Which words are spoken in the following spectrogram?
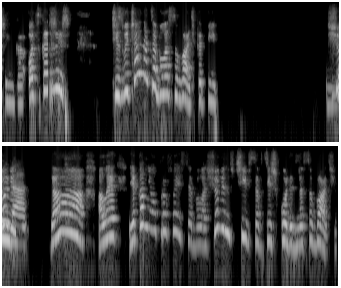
Машенька, от скажи ж, чи звичайна це була собачка Піп? Що він Да. Да, але яка в нього професія була? Що він вчився в цій школі для собачок?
